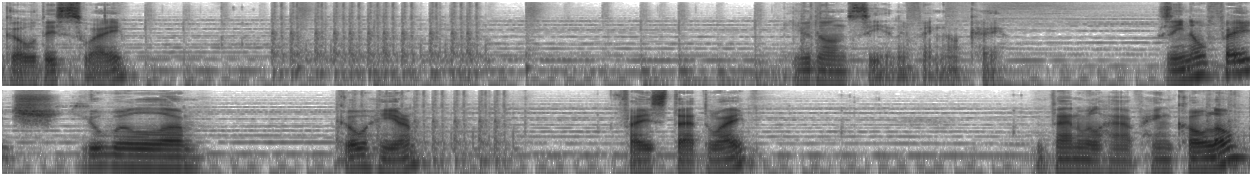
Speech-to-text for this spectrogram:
go this way. You don't see anything, okay. Xenophage, you will um, go here, face that way. Then we'll have Hinkolo.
